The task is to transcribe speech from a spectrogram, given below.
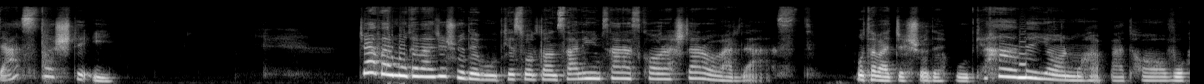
دست داشته ای جعفر متوجه شده بود که سلطان سلیم سر از کارش آورده است. متوجه شده بود که همه یان محبت ها و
